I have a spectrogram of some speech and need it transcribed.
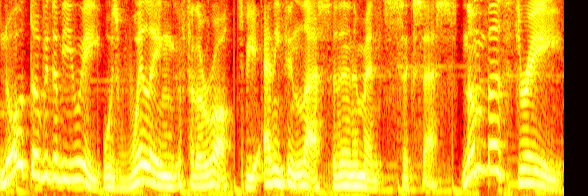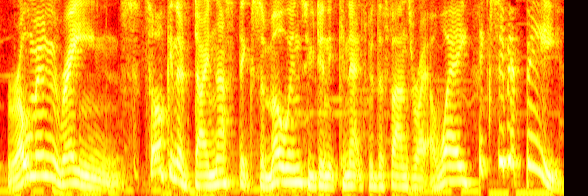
nor WWE was willing for The Rock to be anything less than an immense success. Number 3, Roman Reigns. Talking of dynastic Samoans who didn't connect with the fans right away, Exhibit B,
